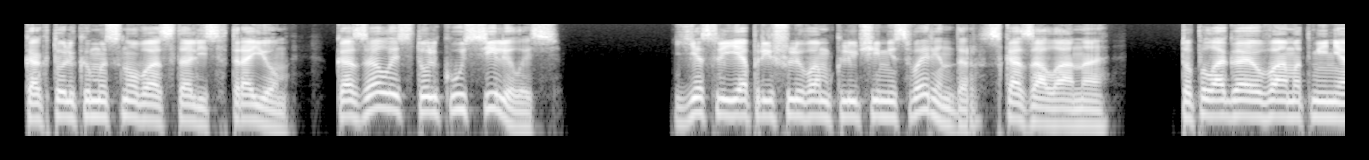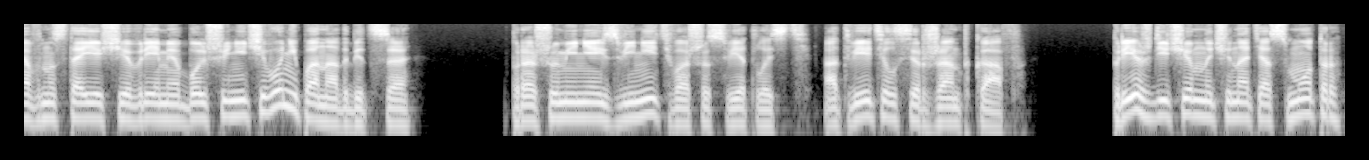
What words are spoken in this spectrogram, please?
как только мы снова остались втроем, казалось, только усилилась. «Если я пришлю вам ключи, мисс Верендер», — сказала она, «то, полагаю, вам от меня в настоящее время больше ничего не понадобится?» «Прошу меня извинить, ваша светлость», — ответил сержант Каф. «Прежде чем начинать осмотр,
